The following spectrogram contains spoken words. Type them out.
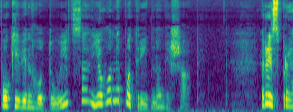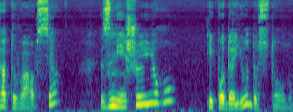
Поки він готується, його не потрібно мішати. Рис приготувався, змішую його і подаю до столу.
